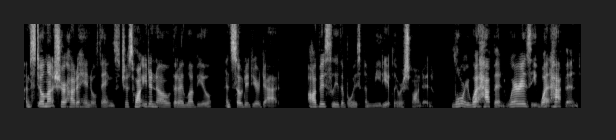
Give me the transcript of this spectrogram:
I'm still not sure how to handle things. Just want you to know that I love you, and so did your dad. Obviously, the boys immediately responded. Lori, what happened? Where is he? What happened?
